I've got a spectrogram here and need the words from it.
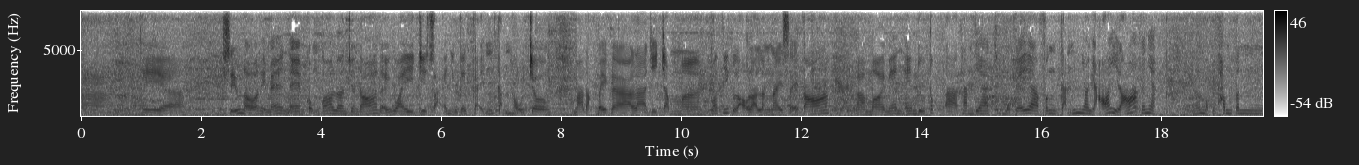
À, thì à, xíu nữa thì mấy anh em cũng có lên trên đó để quay chia sẻ những cái cảnh cảnh hậu trường. Và đặc biệt là là chị Trâm ờ, có tiết lộ là lần này sẽ có à, mời mấy anh em YouTube à, tham gia một cái à, phân cảnh nho nhỏ gì đó cái nha. Đó, một cái thông tin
